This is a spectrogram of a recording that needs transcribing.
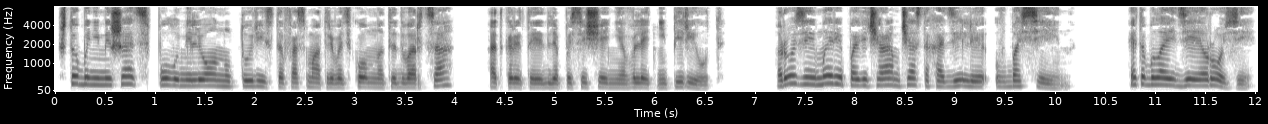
Чтобы не мешать полумиллиону туристов осматривать комнаты дворца, открытые для посещения в летний период, Рози и Мэри по вечерам часто ходили в бассейн. Это была идея Рози.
